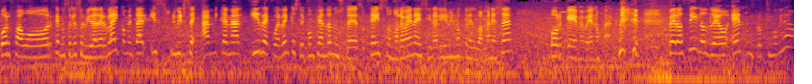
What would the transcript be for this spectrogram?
Por favor, que no se les olvide dar like, comentar y suscribirse a mi canal. Y recuerden que estoy confiando en ustedes, ¿ok? Esto no le vayan a decir al mismo que les va a amanecer porque me voy a enojar. Pero sí, los veo en un próximo video.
